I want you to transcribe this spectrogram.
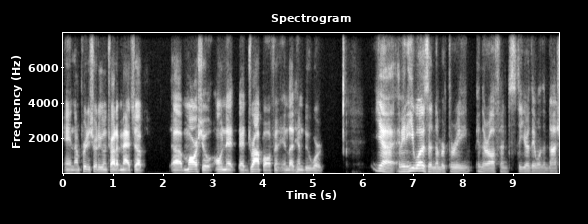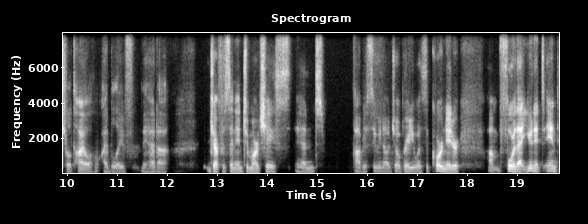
and I'm pretty sure they're going to try to match up uh, Marshall on that that drop off and, and, let him do work. Yeah, I mean, he was a number three in their offense the year they won the national title. I believe they had uh, Jefferson and Ja'Marr Chase, and obviously we know Joe Brady was the coordinator um, for that unit. And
